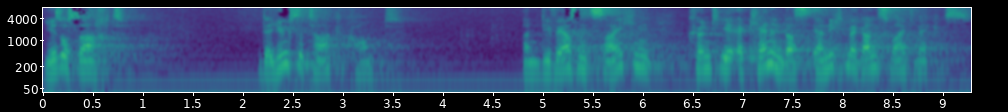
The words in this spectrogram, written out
Jesus sagt, der jüngste Tag kommt. An diversen Zeichen könnt ihr erkennen, dass er nicht mehr ganz weit weg ist.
